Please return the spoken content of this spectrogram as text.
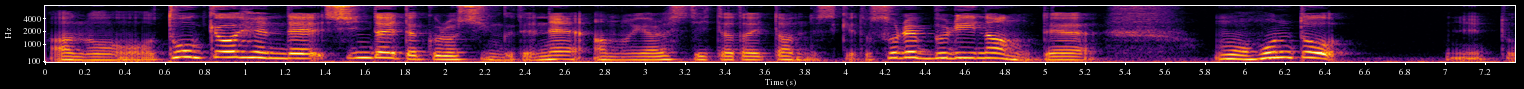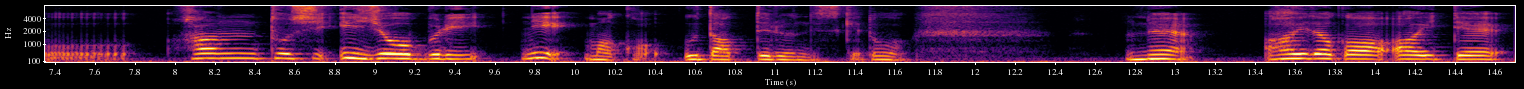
あの、東京編で、新大田クロッシングでね、あの、やらせていただいたんですけど、それぶりなので、もう本当えっ、ー、と、半年以上ぶりに、まあ、こう、歌ってるんですけど、ね、間が空いて、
